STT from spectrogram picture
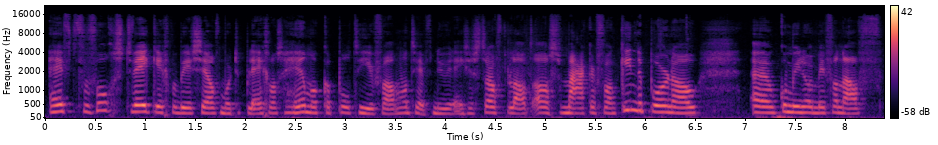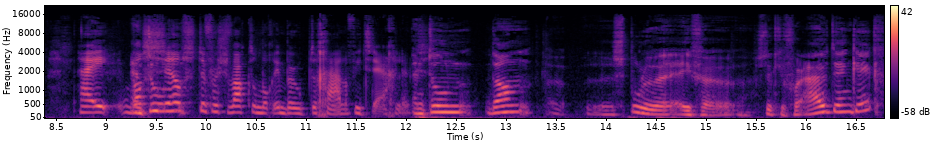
heeft vervolgens twee keer geprobeerd zelfmoord te plegen. Was helemaal kapot hiervan. Want hij heeft nu ineens een strafblad als maker van kinderporno. Ehm, kom je nooit meer vanaf. Hij was toen- zelfs te verzwakt om nog in beroep te gaan of iets dergelijks. En toen, dan eh, spoelen we even een stukje vooruit, denk ik.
